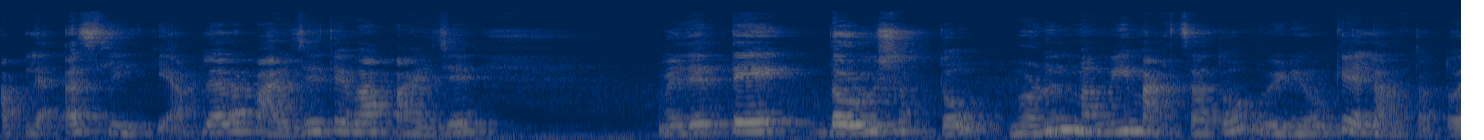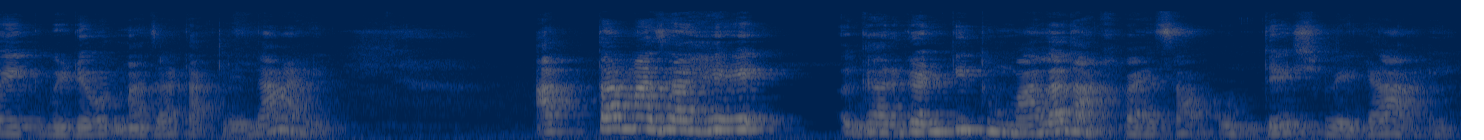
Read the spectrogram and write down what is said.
आपल्या असली की आपल्याला पाहिजे तेव्हा पाहिजे म्हणजे ते दळू शकतो. म्हणून मग मी मागचा तो व्हिडिओ केला होता. तो एक व्हिडिओ माझा टाकलेला आहे. आत्ता माझा हे घरघंटी तुम्हाला दाखवायचा उद्देश वेगळा आहे.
